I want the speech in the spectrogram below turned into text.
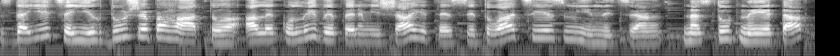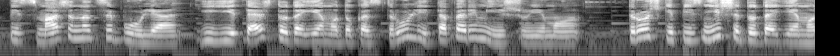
Здається, їх дуже багато, але коли ви перемішаєте, ситуація зміниться. Наступний етап підсмажена цибуля. Її теж додаємо до каструлі та перемішуємо. Трошки пізніше додаємо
